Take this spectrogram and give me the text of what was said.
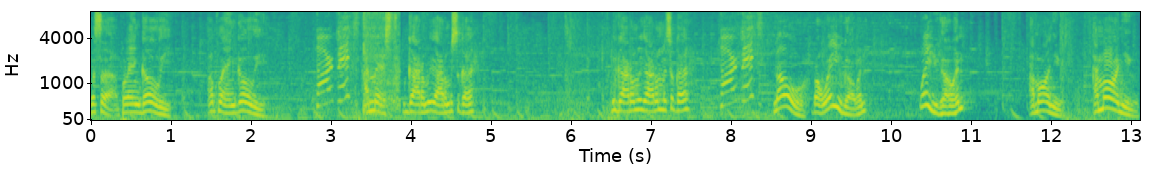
What's up? I'm playing goalie. I'm playing goalie. Garbage, I missed. We got him, we got him. It's okay. We got him, we got him. It's okay. garbage, No, bro, where you going? Where you going? I'm on you. I'm on you.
